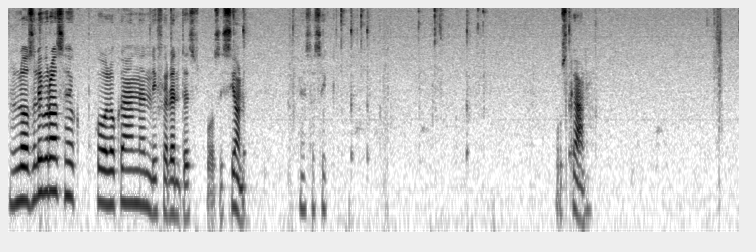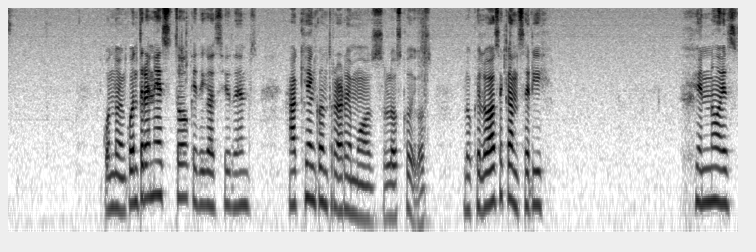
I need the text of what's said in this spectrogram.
Los libros se colocan en diferentes posiciones. Es así. Buscar. Cuando encuentren esto que diga students, aquí encontraremos los códigos. Lo que lo hace no es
